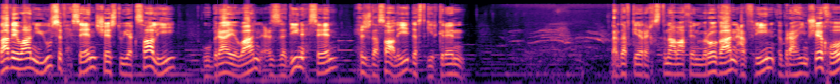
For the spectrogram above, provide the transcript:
باوێوان یوسف حسێن 61 ساڵی و برایێوان عزەدین حسێن هدە ساڵی دەستگیرکردن بەردەفکێ ڕێخستنا مافێن مرۆڤان ئەفرین ئبراهیم شێخۆ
